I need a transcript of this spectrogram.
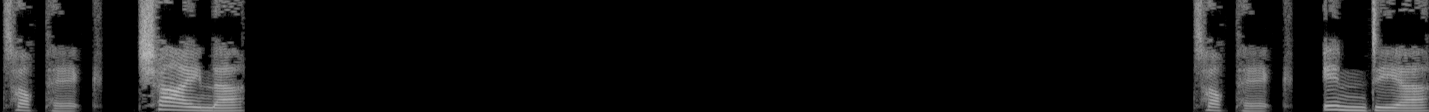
Topic: China. India.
